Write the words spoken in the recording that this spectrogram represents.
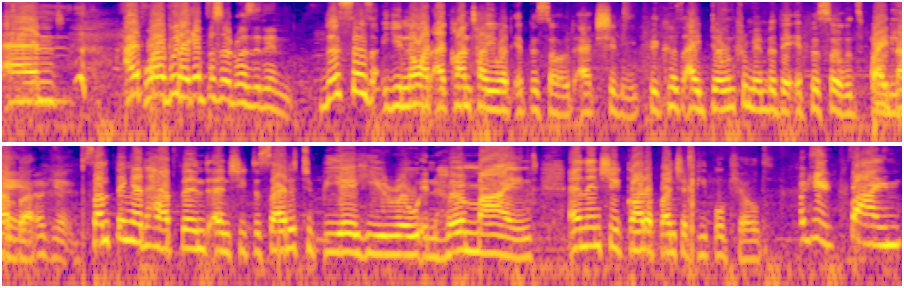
and I What which like episode was it in? this is. You know what? I can't tell you what episode actually because I don't remember the episodes by Okay, number. okay. Something had happened, and she decided to be a hero in her mind, and then she got a bunch of people killed. Okay, fine.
